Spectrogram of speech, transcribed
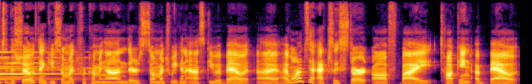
Welcome to the show. Thank you so much for coming on. There's so much we can ask you about. Uh, I want to actually start off by talking about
